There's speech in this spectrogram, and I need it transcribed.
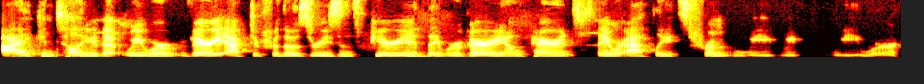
I can tell you that we were very active for those reasons, period. They were very young parents. They were athletes from, we, we, we were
